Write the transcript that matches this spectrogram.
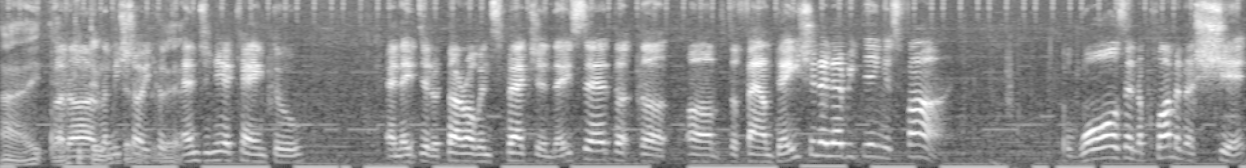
all right. But Yeah, uh, do- let me do show you because the engineer came through, and they did a thorough inspection. They said that the um, the foundation and everything is fine. The walls and the plumbing are shit.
